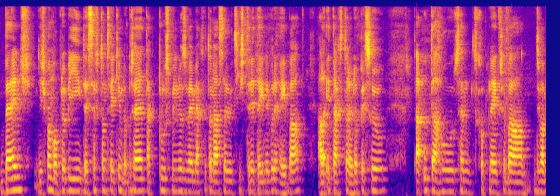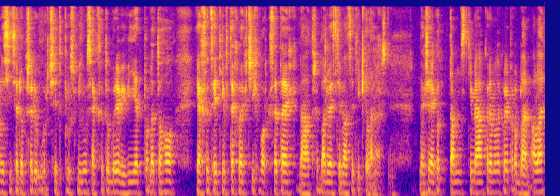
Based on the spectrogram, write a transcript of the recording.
Bench, když mám období, kde se v tom cítím dobře, tak plus minus vím, jak se to následující 4 týdny bude hejbat, ale i tak to nedopisuju a u tahu jsem schopný třeba dva měsíce dopředu určit plus minus, jak se to bude vyvíjet podle toho, jak se cítím v těch lehčích worksetech na třeba 220 kg. No, Takže jako tam s tím já jako nemám takový problém, ale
